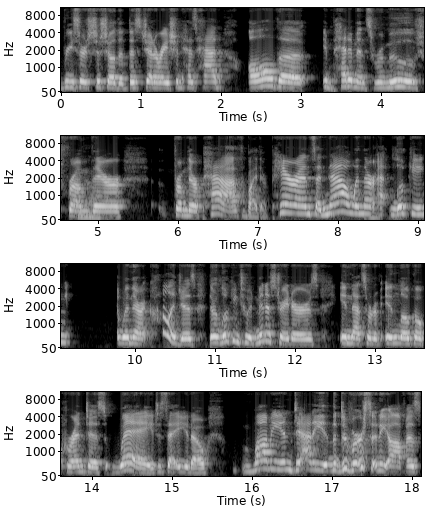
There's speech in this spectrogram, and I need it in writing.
research to show that this generation has had all the impediments removed from yeah. their from their path by their parents and now when they're looking when they're at colleges they're looking to administrators in that sort of in loco parentis way to say you know mommy and daddy in the diversity office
